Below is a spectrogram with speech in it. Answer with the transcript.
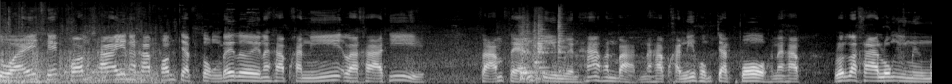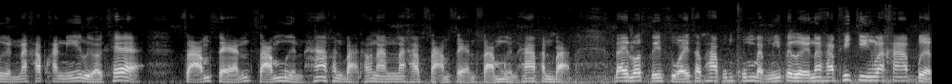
สวยๆเช็คพร้อมใช้นะครับ พร้อมจัดส่งได้เลยนะครับ คันนี้ราคาที่ 345,000 บาทนะครับคันนี้ผมจัดโปรนะครับลดราคาลงอีก 10,000นะครับคันนี้เหลือแค่ 335,000 บาทเท่านั้นนะครับ335,000 บาท ได้รถสวยๆ สภาพคุ้มๆ แบบนี้ไปเลยนะครับ ที่จริงราคาเปิด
